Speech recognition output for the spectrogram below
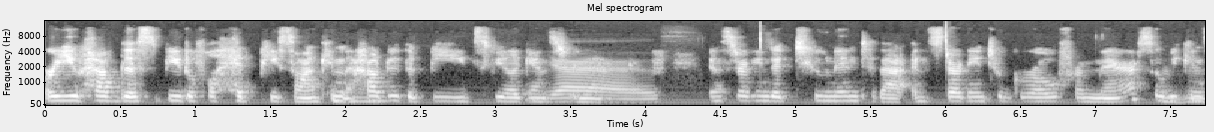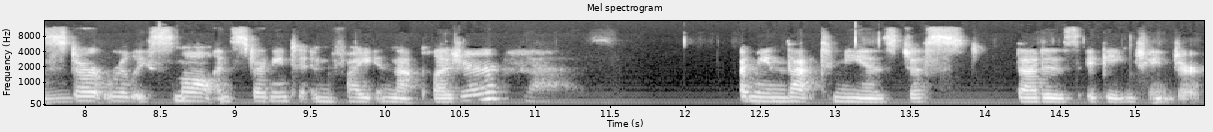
or you have this beautiful headpiece on can how Mhm. do the beads feel against your neck and starting to tune into that and starting to grow from there so we can Mhm. start really small and starting to invite in that pleasure Yes. i mean that to me is just that is a game changer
